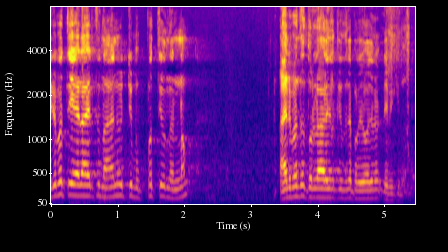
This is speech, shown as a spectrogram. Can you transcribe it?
എഴുപത്തി ഏഴായിരത്തി നാനൂറ്റി മുപ്പത്തി ഒന്ന് എണ്ണം അനുബന്ധ തൊഴിലാളികൾക്ക് ഇതിന്റെ പ്രയോജനം ലഭിക്കുന്നുണ്ട്.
